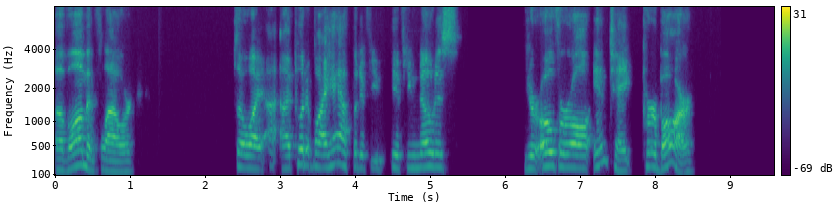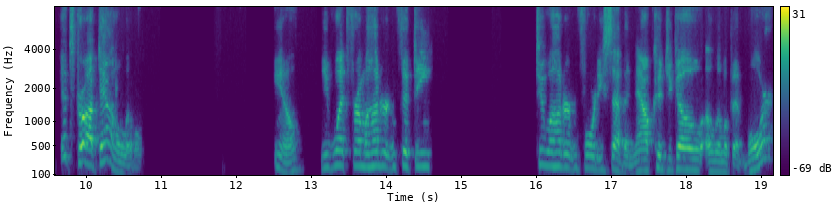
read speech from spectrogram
of almond flour. So I, I put it by half, but if you if you notice your overall intake per bar, it's dropped down a little. You know, you went from 150 to 147. Now, could you go a little bit more?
